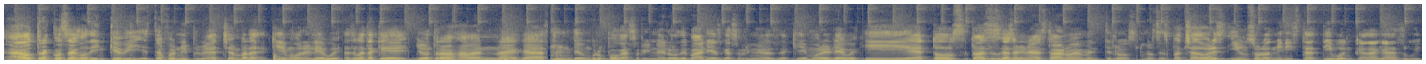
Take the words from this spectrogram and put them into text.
Ah, otra cosa, Godín, que vi. Esta fue mi primera chamba, de aquí de Morelia, güey. Haz de cuenta que yo trabajaba en una gas de un grupo gasolinero de varias gasolineras de aquí de Morelia, güey. Y eh, todos, todas esas gasolineras estaban obviamente los, los despachadores y un solo administrativo en cada gas, güey.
